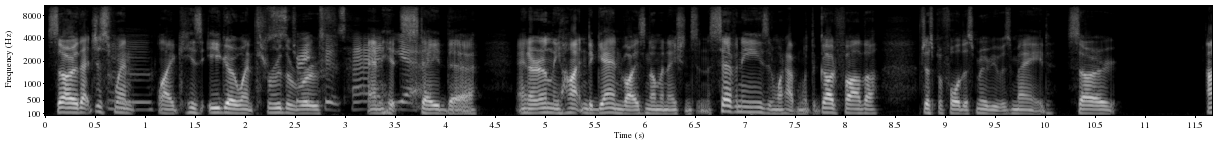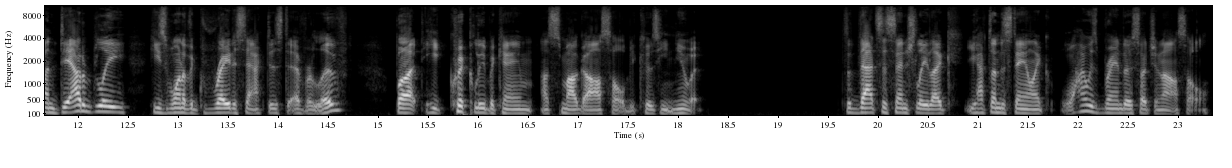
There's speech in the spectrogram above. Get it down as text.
so that just went Mm. like his ego went through the Straight to roof head, and it yeah. stayed there. And it only heightened again by his nominations in the 70s and what happened with The Godfather just before this movie was made. So, undoubtedly, he's one of the greatest actors to ever live, but he quickly became a smug asshole because he knew it. So that's essentially like you have to understand like why was Brando such an asshole?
